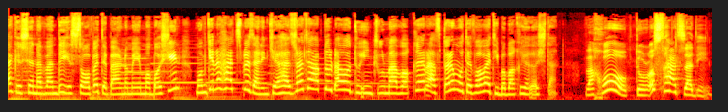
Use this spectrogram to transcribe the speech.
اگه شنونده ثابت برنامه ما باشین ممکنه حدس بزنین که حضرت عبدالبها تو این جور مواقع رفتار متفاوتی با بقیه داشتن. و خب درست حد زدین.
